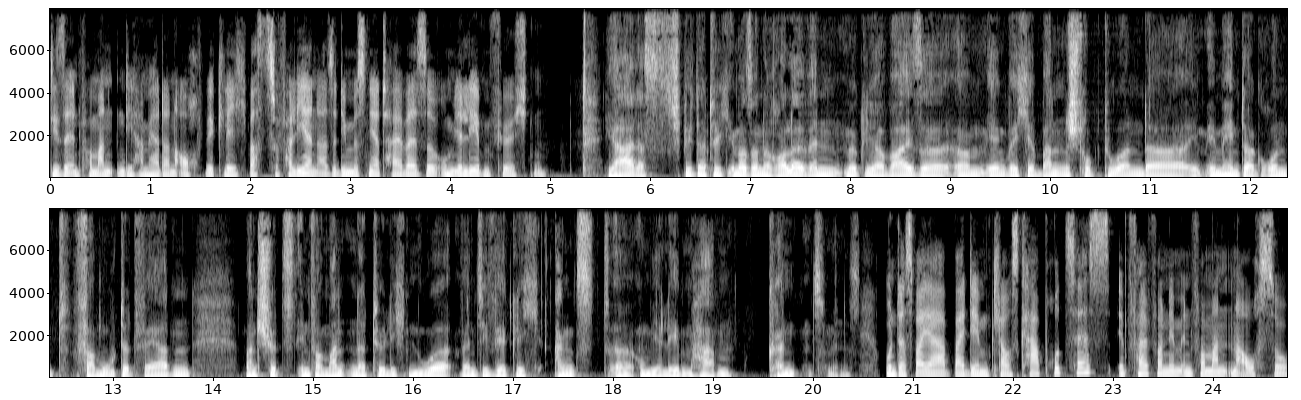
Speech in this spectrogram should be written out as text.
diese Informanten, die haben ja dann auch wirklich was zu verlieren. Also die müssen ja teilweise um ihr Leben fürchten. Ja, das spielt natürlich immer so eine Rolle, wenn möglicherweise ähm, irgendwelche Bandenstrukturen da im, im Hintergrund vermutet werden. Man schützt Informanten natürlich nur, wenn sie wirklich Angst äh, um ihr Leben haben könnten zumindest. Und das war ja bei dem Klaus K-Prozess im Fall von dem Informanten auch so.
